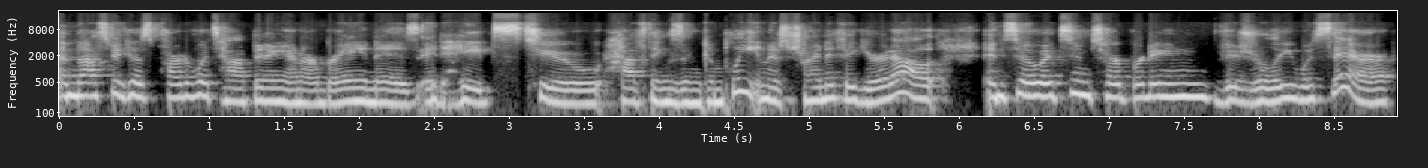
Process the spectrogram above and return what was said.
And that's because part of what's happening in our brain is it hates to have things incomplete and it's trying to figure it out. And so it's interpreting visually what's there.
